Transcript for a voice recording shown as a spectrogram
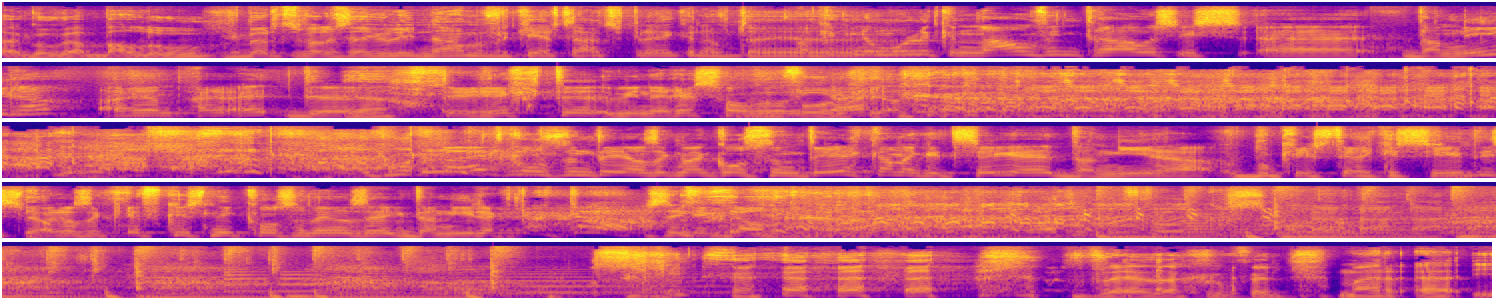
Gugabaloo. Gebeurt het wel eens dat jullie namen verkeerd uitspreken? Of dat, je- Wat ik een moeilijke naam vind trouwens, is eh, Danira, de Ja. terechte winnares van vorig, Vorig jaar. moet me echt concentreren. Als ik me concentreer, kan ik het zeggen. Danira Boekris Terkesidis. Ja. Maar als ik even niet concentreer, dan zeg ik Danira Kaka, zeg ik dan. Blijf dat goed vinden. Maar eh,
